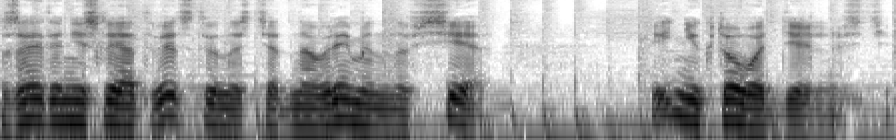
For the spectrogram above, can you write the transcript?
За это несли ответственность одновременно все, и никто в отдельности.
